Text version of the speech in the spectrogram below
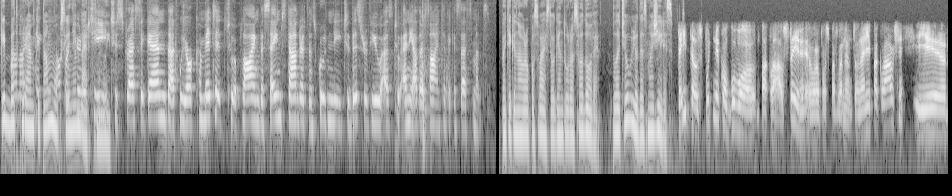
kaip bet kuriam kitam moksliniam vertinimui. Any other scientific assessments. Patikino Europos vaisto agentūros vadovė. Plačiau Liudas Mažylis. Taip, dėl Sputniko buvo paklausta ir Europos parlamento nariai paklausė ir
